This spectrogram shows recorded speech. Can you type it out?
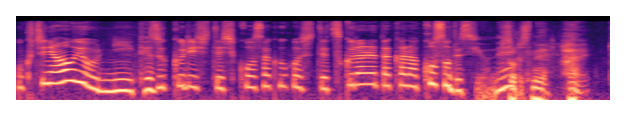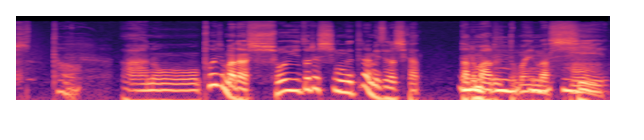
お口に合うように手作りして試行錯誤して作られたからこそですよね。そうですね。はい。きっと。あの当時まだ醤油ドレッシングっていうのは珍しかったのもあると思いますし、うんうんうん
